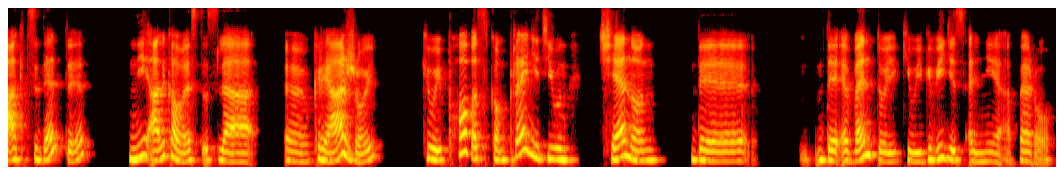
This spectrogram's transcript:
accidente ni ankaŭ estas la eh, kreaĵoj kiuj povas kompreni tiun ĉenon de de eventoj kiuj gvidis al nia apero.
